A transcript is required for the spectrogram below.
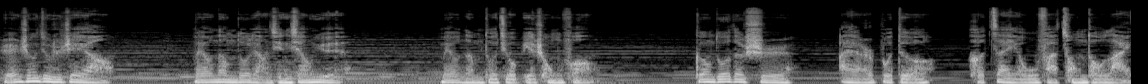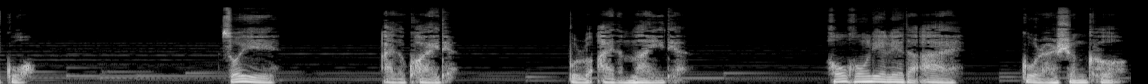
人生就是这样，没有那么多两情相悦，没有那么多久别重逢，更多的是爱而不得。和再也无法从头来过，所以，爱的快一点，不如爱的慢一点。轰轰烈烈的爱固然深刻，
